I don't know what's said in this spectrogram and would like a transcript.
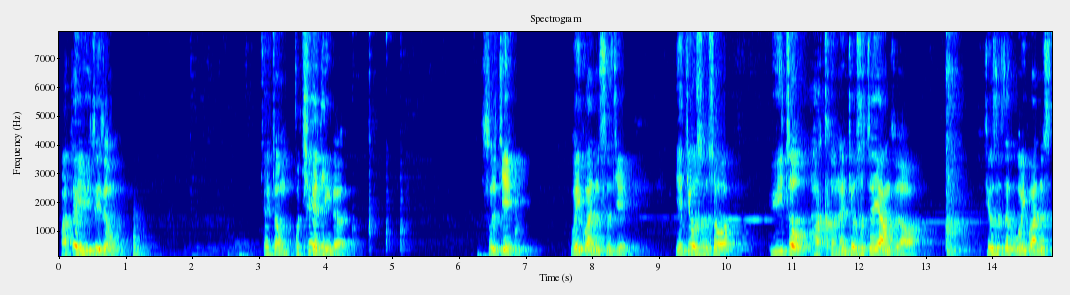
它对于这种这种不确定的世界，微观的世界，也就是说。宇宙它可能就是这样子哦，就是这个微观的世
